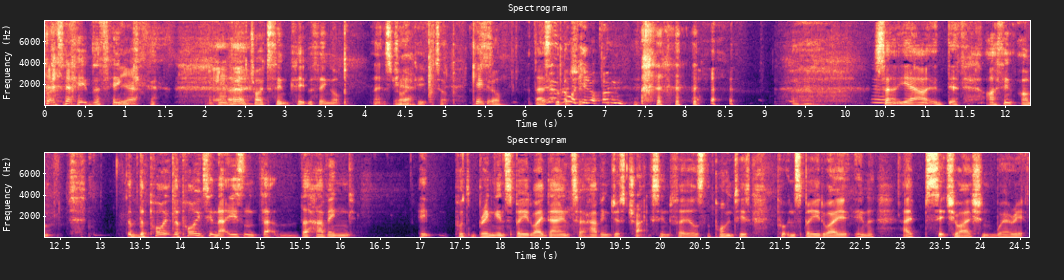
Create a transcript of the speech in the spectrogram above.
tried to keep the thing. Yeah. uh, tried to think, keep the thing up. Let's try Yeah. and keep it up. Keep it up. That's the bishop. it up and So yeah, I, I think um, the the point the point in that isn't that the having it put bringing speedway down to having just tracks in fields. The point is putting speedway in a, a situation where it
